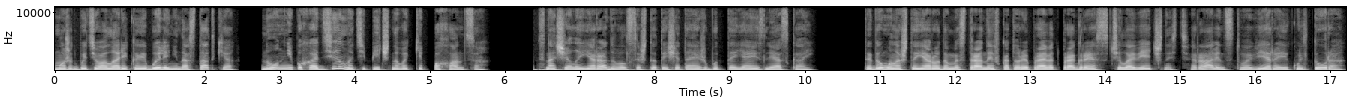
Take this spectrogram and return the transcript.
Может быть, у Аларика и были недостатки, но он не походил на типичного кеппаханца. Сначала я радовался, что ты считаешь, будто я из Лиаскай. Ты думала, что я родом из страны, в которой правят прогресс, человечность, равенство, вера и культура.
